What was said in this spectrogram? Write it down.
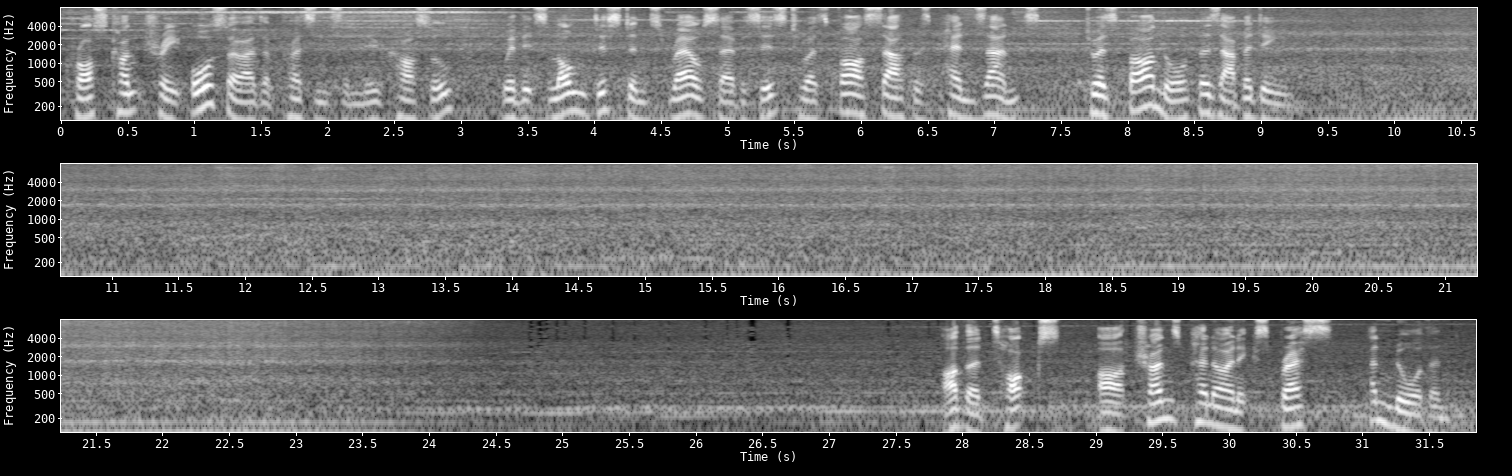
Cross Country also has a presence in Newcastle, with its long-distance rail services to as far south as Penzance to as far north as Aberdeen. Other TOCs are TransPennine Express and Northern.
